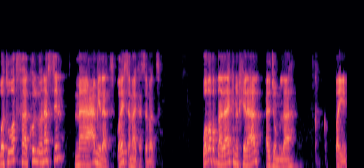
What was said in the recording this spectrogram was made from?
وتوفى كل نفس ما عملت وليس ما كسبت. وضبطنا ذلك من خلال الجملة. طيب.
